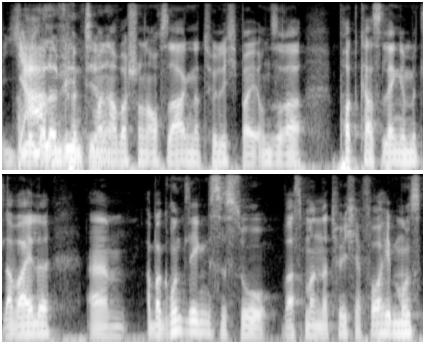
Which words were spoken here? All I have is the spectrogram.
Jahren erwähnt, könnte man ja. aber schon auch sagen, natürlich bei unserer Podcast-Länge mittlerweile. Ähm, aber grundlegend ist es so, was man natürlich hervorheben muss,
